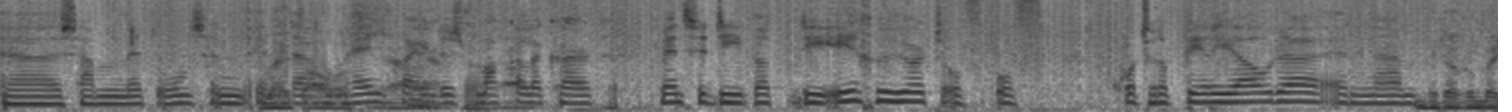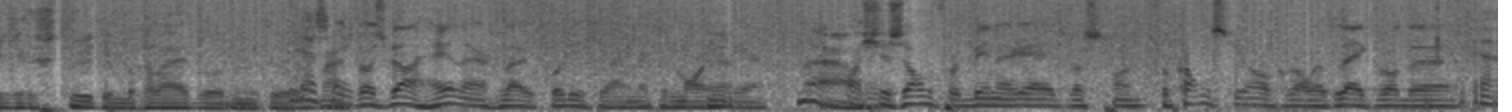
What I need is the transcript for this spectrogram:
eh, samen met ons. En, daaromheen alles, kan je ja. dus Ja. makkelijker mensen die, wat, die ingehuurd of, of kortere periode. En, ehm, moet ook een beetje gestuurd en begeleid worden natuurlijk. Ja, Maar het was wel heel erg leuk hoor dit jaar met het mooie Ja. weer. Nou ja. Als je Zandvoort binnenreed, het was gewoon vakantie overal. Het leek wel de, ja.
